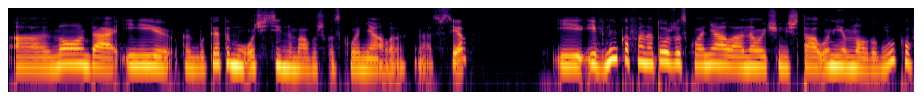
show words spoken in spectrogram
А, но да, и как бы к этому очень сильно бабушка склоняла нас всех. И, и внуков она тоже склоняла, она очень мечтала, у нее много внуков,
